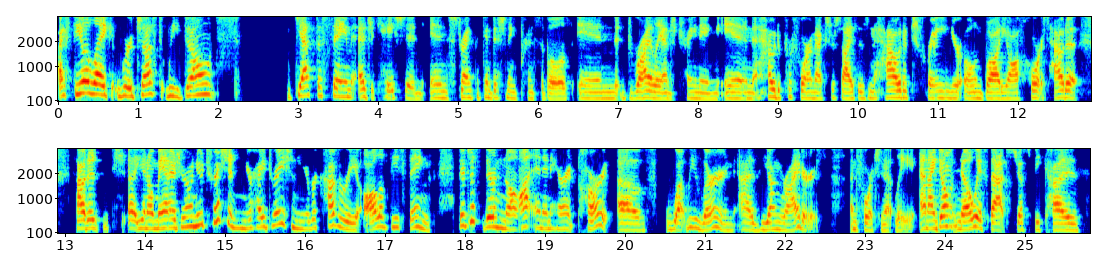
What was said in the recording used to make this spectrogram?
i feel like we're just we don't get the same education in strength and conditioning principles, in dryland training, in how to perform exercises, and how to train your own body off horse, how to how to uh, you know manage your own nutrition, your hydration, your recovery, all of these things. They're just they're not an inherent part of what we learn as young riders, unfortunately. And I don't know if that's just because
